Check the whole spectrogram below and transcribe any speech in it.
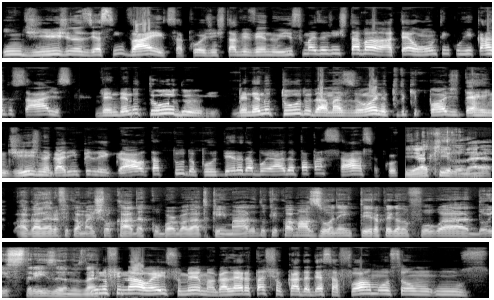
indígenas, e assim vai, sacou? A gente tá vivendo isso, mas a gente tava até ontem com o Ricardo Salles, vendendo tudo, vendendo tudo da Amazônia, tudo que pode, terra indígena, garimpo ilegal, tá tudo, a porteira da boiada para passar, sacou? E é aquilo, né? A galera fica mais chocada com o Borba Gato queimado do que com a Amazônia inteira pegando fogo há dois, três anos, né? E no final, é isso mesmo? A galera tá chocada dessa forma ou são uns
